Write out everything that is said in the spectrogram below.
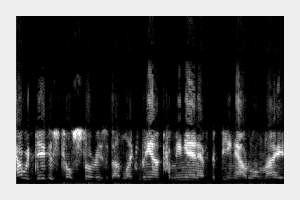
Howard Davis tells stories about like Leon coming in after being out all night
